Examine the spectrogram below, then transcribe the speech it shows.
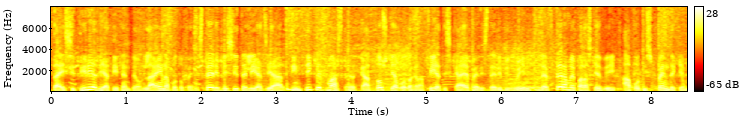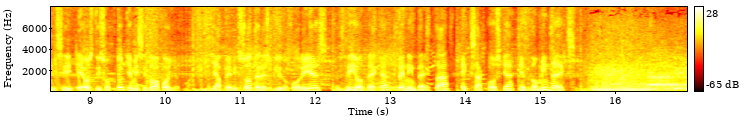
Τα εισιτήρια διατίθενται online από το peristeribc.gr, την Ticketmaster, καθώς και από τα γραφεία της ΚΑΕ Περιστέρι Big Win, Δευτέρα με Παρασκευή από τις 5.30 έως τις 8.30 το απόγευμα. Για περισσότερες πληροφορίες 210 57 676.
